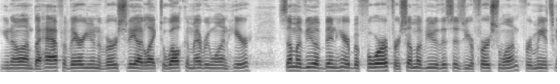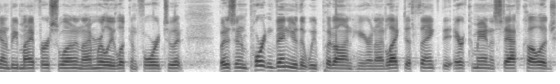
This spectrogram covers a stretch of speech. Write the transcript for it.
You know, on behalf of Air University, I'd like to welcome everyone here. Some of you have been here before. For some of you, this is your first one. For me, it's going to be my first one, and I'm really looking forward to it. But it's an important venue that we put on here, and I'd like to thank the Air Command and Staff College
